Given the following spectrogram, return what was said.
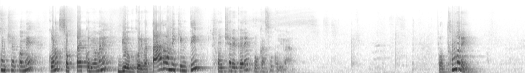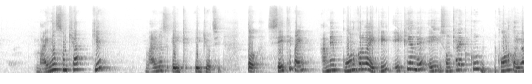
সংখ্যাকে আমি কোণ সবট্রাক্ট করা মানে বিয়োগ করা তার আমি কেমতি সংখ্যা রেখার প্রকাশ করা প্রথমরে মাইনস সংখ্যা কিয়ে মাইনস এইট এইটি অছি তো সেইপাই আমি কোণ করবা এটি এটি আমি এই সংখ্যা রেখাকে কোণ করা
